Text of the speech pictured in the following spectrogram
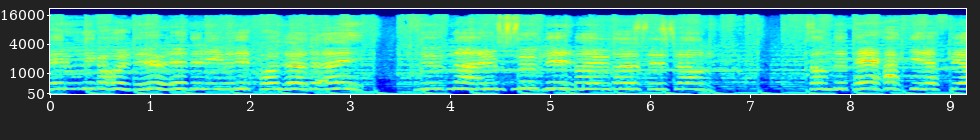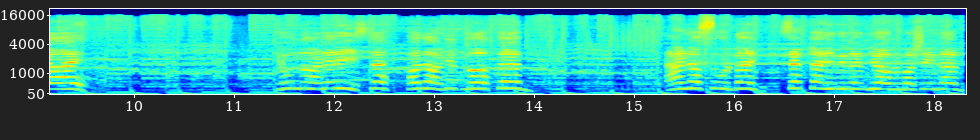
Veronica Horderud redder livet ditt på en øde øy. Knut Nærum smugler meg ut av Øst-Tyskland. Sander P hacker FBI. Jon Arne Riise har laget maten. Erna Solberg, sett deg inn i den gravemaskinen.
